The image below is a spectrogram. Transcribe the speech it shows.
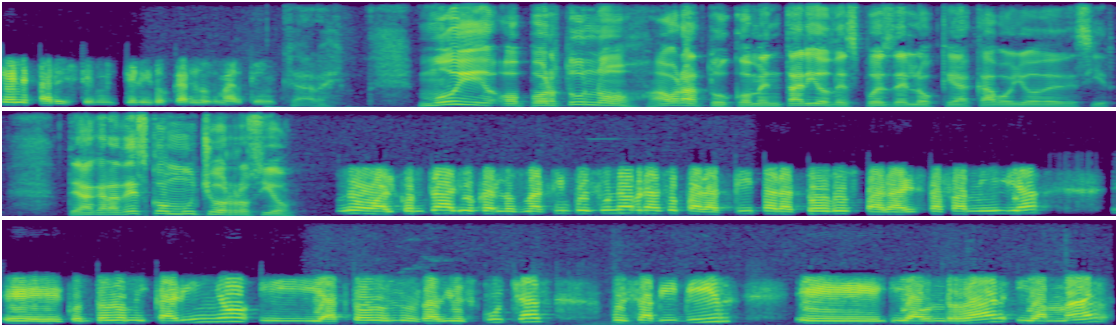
¿Qué le parece, mi querido Carlos Martín? Caray. Muy oportuno ahora tu comentario después de lo que acabo yo de decir. Te agradezco mucho, Rocío. No, al contrario, Carlos Martín, pues un abrazo para ti, para todos, para esta familia eh, con todo mi cariño y a todos los radioescuchas, pues a vivir eh, y a honrar y amar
